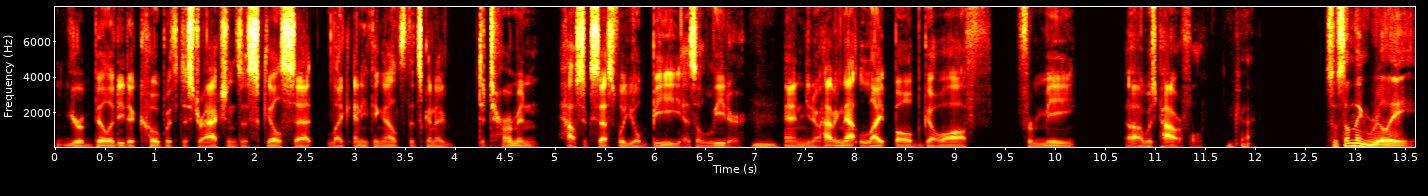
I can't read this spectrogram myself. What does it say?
your ability to cope with distractions, is a skill set like anything else that's going to determine how successful you'll be as a leader. And you know having that light bulb go off for me uh, was powerful. Okay. So something really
